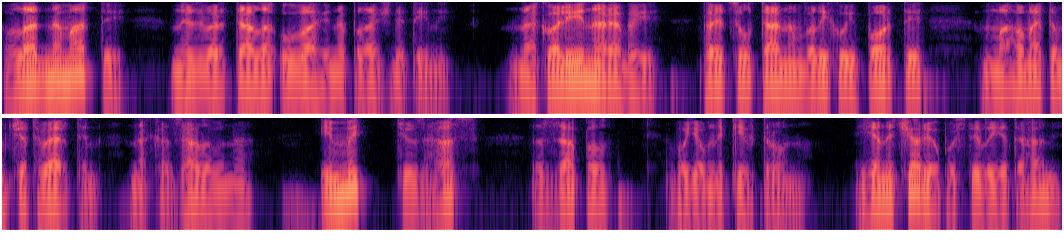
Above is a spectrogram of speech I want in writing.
Владна мати не звертала уваги на плач дитини. На коліна раби перед султаном Великої порти Магометом IV, наказала вона, і миттю згас запал войовників трону. Яничари опустили ятагани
